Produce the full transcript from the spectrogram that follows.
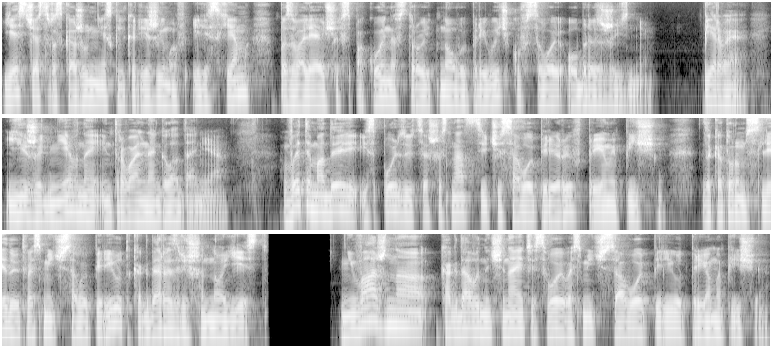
я сейчас расскажу несколько режимов или схем, позволяющих спокойно встроить новую привычку в свой образ жизни. Первое. Ежедневное интервальное голодание. В этой модели используется 16-часовой перерыв в приеме пищи, за которым следует 8-часовой период, когда разрешено есть. Неважно, когда вы начинаете свой 8-часовой период приема пищи.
